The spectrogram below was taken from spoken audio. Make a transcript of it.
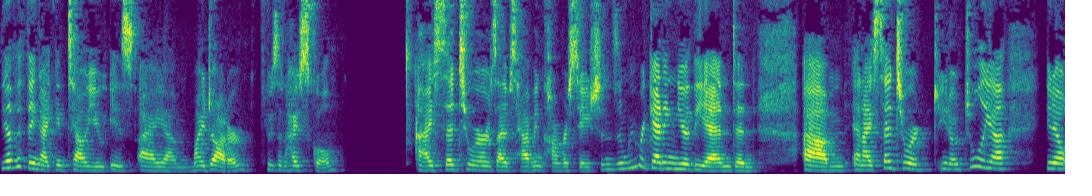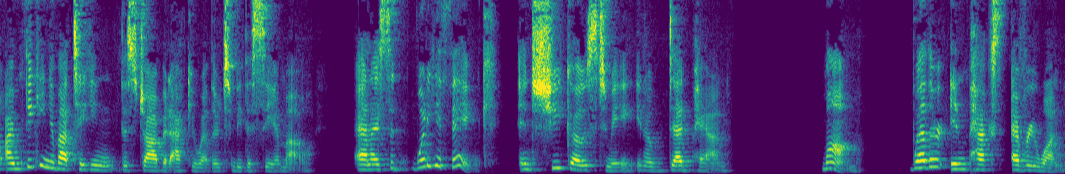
The other thing i can tell you is i um, my daughter who's in high school I said to her as I was having conversations, and we were getting near the end, and um, and I said to her, you know, Julia, you know, I'm thinking about taking this job at AccuWeather to be the CMO. And I said, what do you think? And she goes to me, you know, deadpan, Mom, weather impacts everyone.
